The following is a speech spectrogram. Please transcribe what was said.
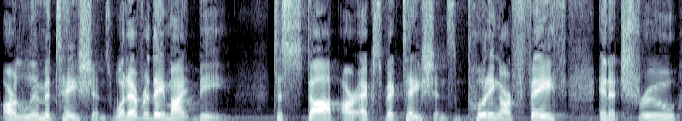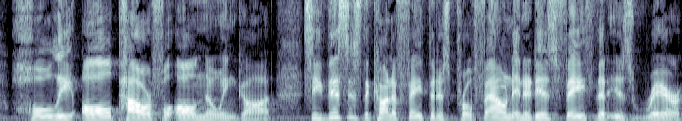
our limitations, whatever they might be, to stop our expectations and putting our faith in a true, holy, all powerful, all knowing God. See, this is the kind of faith that is profound and it is faith that is rare.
